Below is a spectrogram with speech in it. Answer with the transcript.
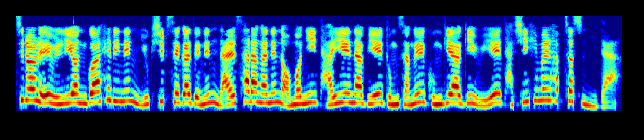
(7월에) 윌리엄과 해리는 (60세가) 되는 날 사랑하는 어머니 다이애나비의 동상을 공개하기 위해 다시 힘을 합쳤습니다.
